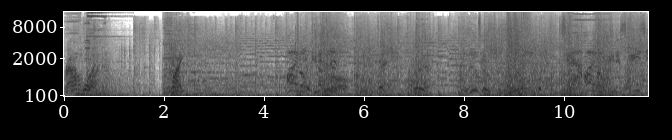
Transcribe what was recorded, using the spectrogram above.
Round one. Fight! Final kinetic! Final kinetic easy!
